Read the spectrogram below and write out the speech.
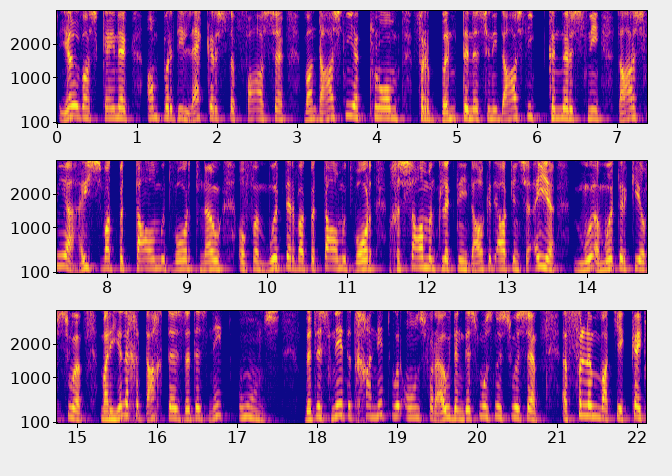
heel waarskynlik amper die lekkerste fase want daar's nie 'n klomp verbintenisse nie. Daar's nie kinders nie. Daar's nie 'n huis wat betaal moet word nou of 'n motor wat betaal moet word gesamentlik nie. Dalk het elkeen sy eie mo motortjie of so, maar die hele gedagte is dit is net ons. Dit is net dit gaan net oor ons verhouding. Dis mos nou soos 'n 'n film wat jy kyk,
